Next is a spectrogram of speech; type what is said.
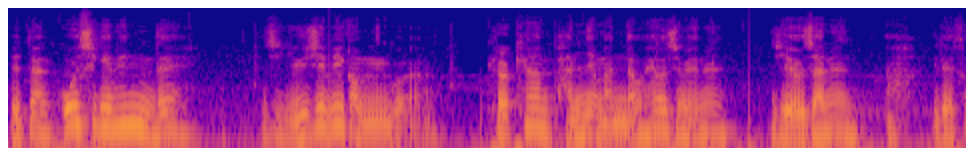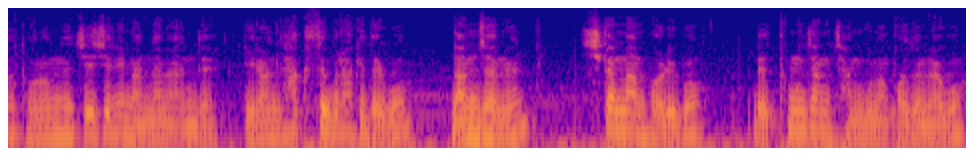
일단 꼬시긴 했는데 이제 유지비가 없는 거야. 그렇게 한 반년 만나고 헤어지면은 이제 여자는 아 이래서 돈 없는 찌질이 만나면 안 돼 이런 학습을 하게 되고 남자는 시간만 버리고 내 통장 잔고만 거들라고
